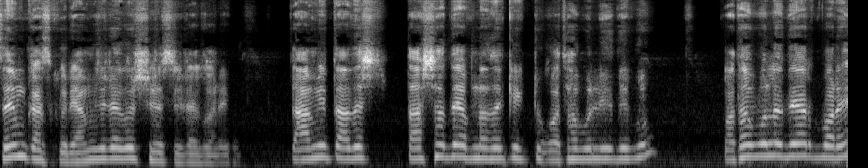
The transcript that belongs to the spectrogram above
সেম কাজ করে। আমি যেটা করি সে সেটা করে। তা আমি তাদের, তার সাথে আপনাদেরকে একটু কথা বলিয়ে দেব। কথা বলে দেওয়ার পরে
